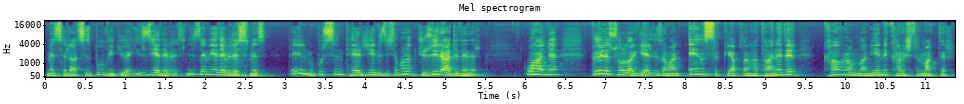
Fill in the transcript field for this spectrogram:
Mesela siz bu videoyu izleyebilirsiniz, izlemeyebilirsiniz. Değil mi? Bu sizin tercihiniz. İşte buna cüz irade denir. O halde böyle sorular geldiği zaman en sık yapılan hata nedir? Kavramların yerini karıştırmaktır.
